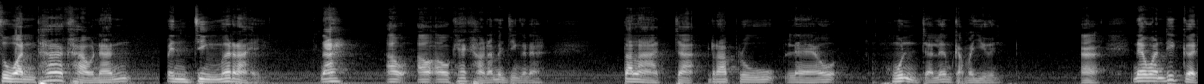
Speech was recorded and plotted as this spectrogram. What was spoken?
ส่วนถ้าข่าวนั้นเป็นจริงเมื่อไหร่นะ เอาเอาเอาแค่ข่าวนั้นเป็นจริงก่อนนะ ตลาดจะรับรู้แล้วหุ้นจะเริ่มกลับมายืน ในวันที่เกิด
